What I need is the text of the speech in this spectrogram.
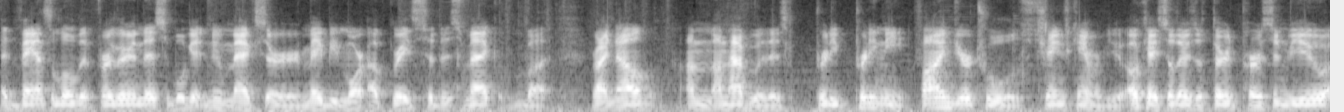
advance a little bit further in this, we'll get new mechs or maybe more upgrades to this mech. But right now, I'm I'm happy with it. It's pretty pretty neat. Find your tools. Change camera view. Okay so there's a third person view.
